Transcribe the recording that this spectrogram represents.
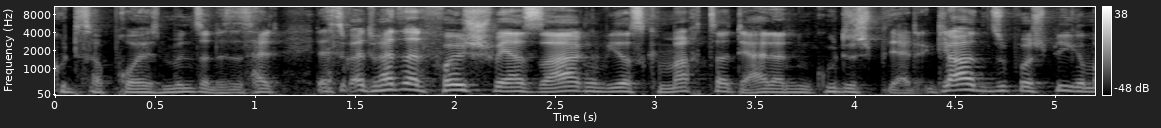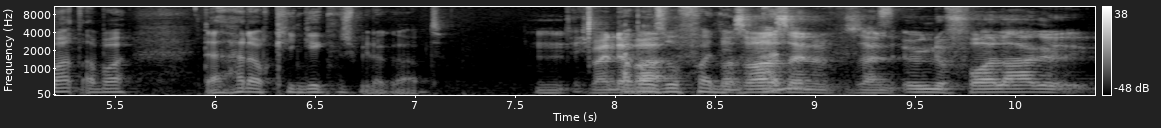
gut, das war Preußen Münster. Das ist halt, das, du kannst halt voll schwer sagen, wie er es gemacht hat. Der hat ein gutes Spiel, hat klar ein super Spiel gemacht, aber der hat auch keinen Gegenspieler gehabt. Hm, Ich meine, der Aber war, so von was war seine, seine irgendeine Vorlage?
